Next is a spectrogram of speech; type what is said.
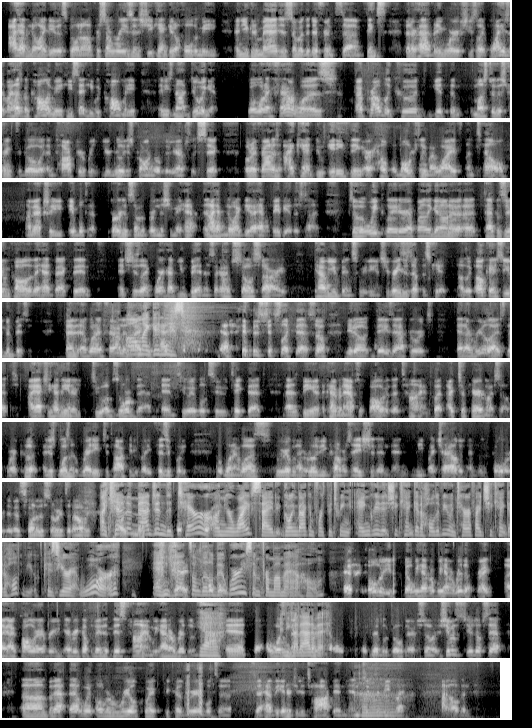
I have no idea what's going on. For some reason, she can't get a hold of me. And you can imagine some of the different um, things that are happening where she's like, Why isn't my husband calling me? He said he would call me and he's not doing it. Well, what I found was I probably could get the muster the strength to go and talk to her, but you're really just crawling over there. You're absolutely sick. What I found is I can't do anything or help emotionally my wife until I'm actually able to burden some of the burden that she may have. And I have no idea I have a baby at this time. So the week later, I finally get on a, a type of Zoom call that they had back then. And she's like, Where have you been? It's like, I'm so sorry. How have you been, sweetie? And she raises up this kid. I was like, Okay, so you've been busy. And, and what I found is, Oh I my actually had- goodness! yeah, it was just like that. So, you know, days afterwards, and I realized that I actually had the energy to absorb that and to able to take that as being a kind of an absent father at that time. But I took care of myself where I could. I just wasn't ready to talk to anybody physically. But when I was, we were able to have a really deep conversation and, and meet my child and, and move forward. And that's one of the stories that I always I can't always remember. imagine the terror on your wife's side going back and forth between angry that she can't get a hold of you and terrified she can't get a hold of you because you're at war. And that's a little bit worrisome for mama at home. As I told her, you know, we have a we have a rhythm, right? I, I call her every every couple of days at this time. We had our rhythm. Yeah. and uh, I wasn't And you got out of it. Able to go there. So she was she was upset, um, but that that went over real quick because we were able to to have the energy to talk and and to, to be my child, and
